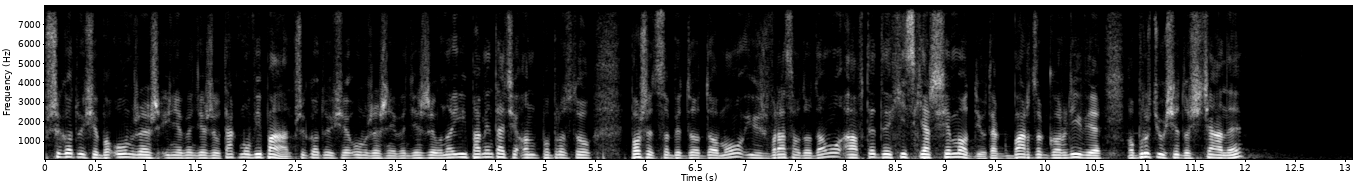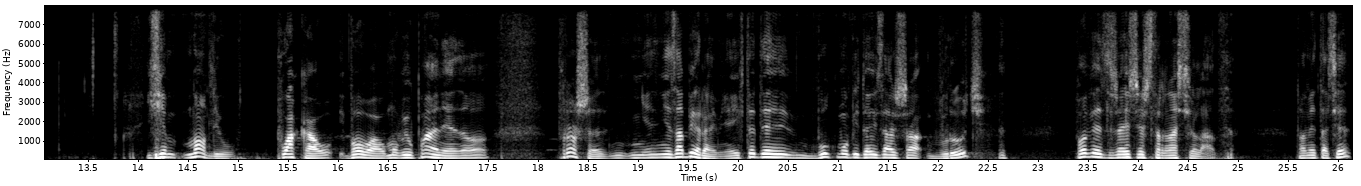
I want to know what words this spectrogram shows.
przygotuj się, bo umrzesz i nie będziesz żył. Tak mówi Pan, przygotuj się, umrzesz, nie będziesz żył. No i pamiętacie, on po prostu poszedł sobie do domu już wracał do domu, a wtedy Hiskiarz się modlił, tak bardzo gorliwie, obrócił się do ściany i się modlił, płakał, wołał, mówił, Panie, no proszę, nie, nie zabieraj mnie. I wtedy Bóg mówi do Izajasza, wróć, powiedz, że jeszcze 14 lat. Pamiętacie?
